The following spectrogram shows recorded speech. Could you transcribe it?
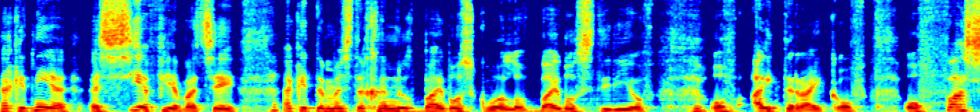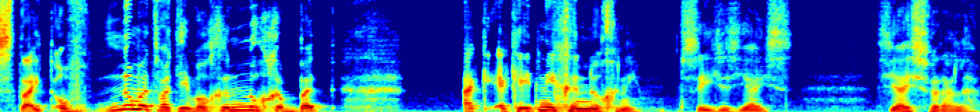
Ek het nie 'n CV wat sê ek het ten minste genoeg Bybelskool of Bybelstudie of of uitreik of of vastyd of noem dit wat jy wil, genoeg gebid. Ek ek het nie genoeg nie. Sê Jesus juis. Dis juis vir hulle.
